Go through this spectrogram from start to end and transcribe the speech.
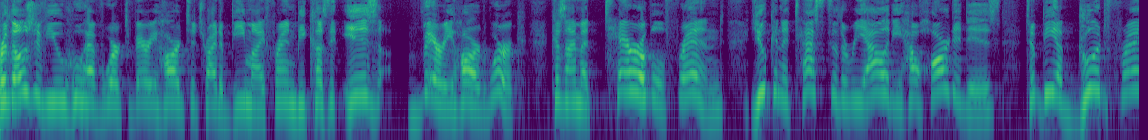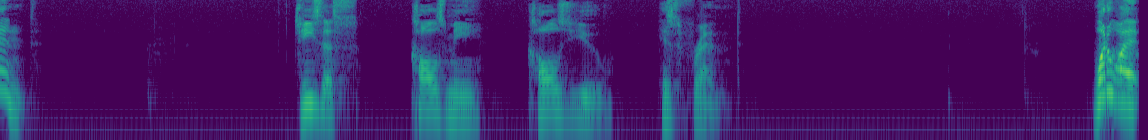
For those of you who have worked very hard to try to be my friend, because it is very hard work, because I'm a terrible friend, you can attest to the reality how hard it is to be a good friend. Jesus calls me, calls you his friend. What do I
